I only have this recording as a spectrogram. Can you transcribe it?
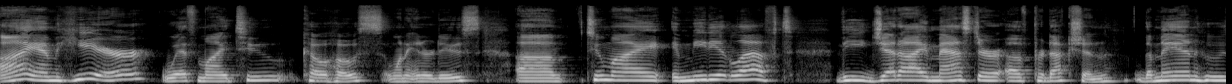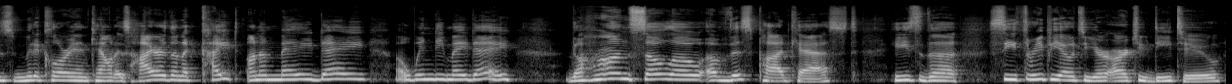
I am here with my two co hosts. I want to introduce um, to my immediate left the Jedi master of production, the man whose midichlorian count is higher than a kite on a May day, a windy May day, the Han Solo of this podcast. He's the C3PO to your R2D2.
